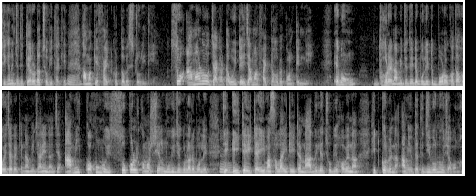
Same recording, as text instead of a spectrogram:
সেখানে যদি তেরোটা ছবি থাকে আমাকে ফাইট করতে হবে স্টোরি দিয়ে। সো আমারও জায়গাটা ওইটাই যে আমার ফাইটটা হবে কন্টেন্ট নিয়ে। এবং ধরেন আমি যদি এটা বলি এটা বড় কথা হয়ে যাবে কিনা আমি জানি না যে আমি কখনোই সোকল কমার্শিয়াল মুভি যেগুলারে বলে যে এইটা এইটা এই মাসালা এইটা এইটা না দিলে ছবি হবে না হিট করবে না আমি ওটাতে জীবনেও যাব না।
